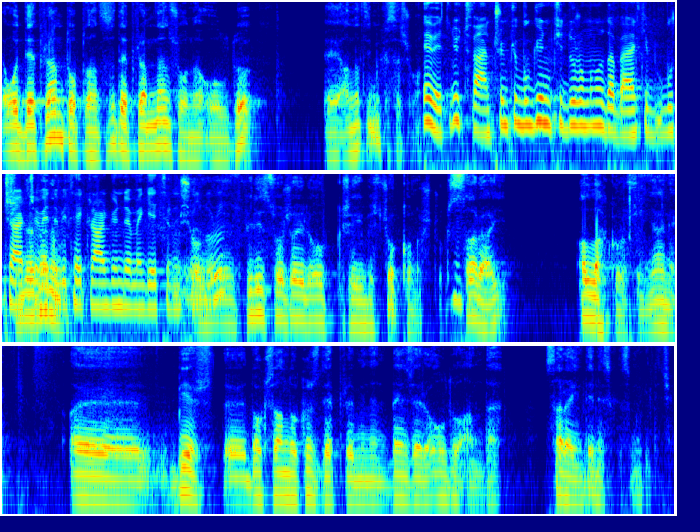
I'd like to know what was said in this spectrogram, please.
o deprem toplantısı depremden sonra oldu. Ee, anlatayım mı kısaca onu? Evet lütfen çünkü bugünkü durumunu da belki bu çerçevede efendim, bir tekrar gündeme getirmiş oluruz. Ee, Filiz Hoca ile o şeyi biz çok konuştuk. Saray, Allah korusun yani e, bir e, 99 depreminin benzeri olduğu anda sarayın deniz kısmı gidecek.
